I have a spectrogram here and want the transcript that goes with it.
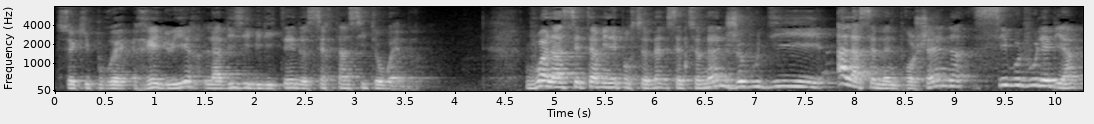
ce qui pourrait réduire la visibilité de certains sites web. Voilà, c'est terminé pour cette semaine. Je vous dis à la semaine prochaine, si vous le voulez bien.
